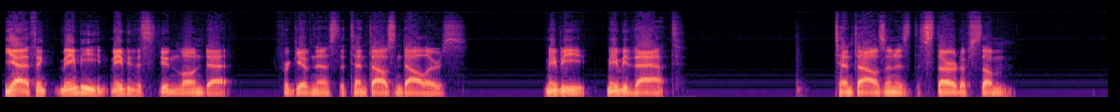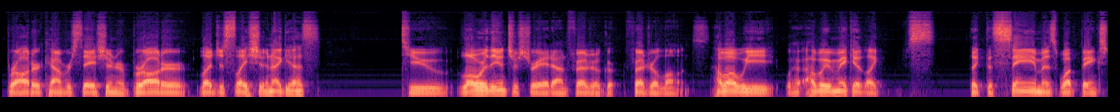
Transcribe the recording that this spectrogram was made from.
yeah, I think maybe maybe the student loan debt forgiveness, the ten thousand dollars, maybe maybe that ten thousand is the start of some broader conversation or broader legislation, I guess. to lower the interest rate on federal federal loans. How about we how about we make it like like the same as what banks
